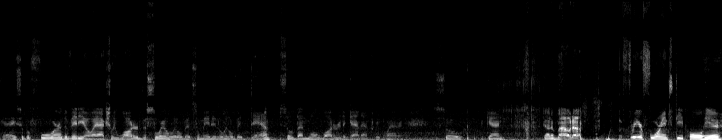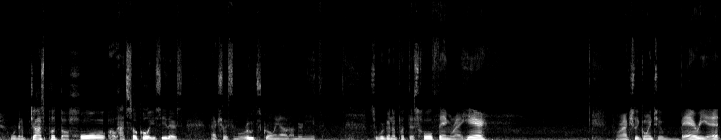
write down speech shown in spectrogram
Okay, so before the video, I actually watered the soil a little bit, so made it a little bit damp. So then we'll water it again after we plant it. So again, got about a three or four inch deep hole here. We're gonna just put the whole, oh, that's so cool. You see there's actually some roots growing out underneath. So we're gonna put this whole thing right here. We're actually going to bury it.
